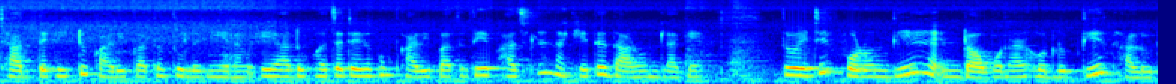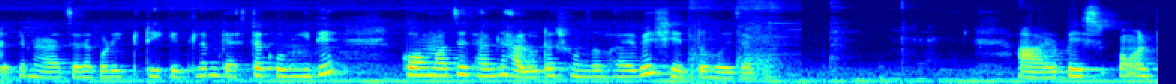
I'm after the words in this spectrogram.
ছাদ থেকে একটু কারি পাতা তুলে নিয়ে এলাম। এই আলু ভাজাটা এরকম কারি পাতা দিয়ে ভাজলে না খেতে দারুণ লাগে। তো এই যে ফোড়ন দিয়ে, লবণ আর হলুদ দিয়ে আলুটাকে নাড়াচাড়া করে একটু ঢেকে দিলাম। গ্যাসটা কমিয়ে দিয়ে কম আছে থাকলে আলুটা সুন্দরভাবে সেদ্ধ হয়ে যাবে। আর বেশ অল্প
